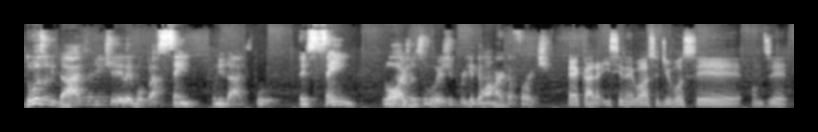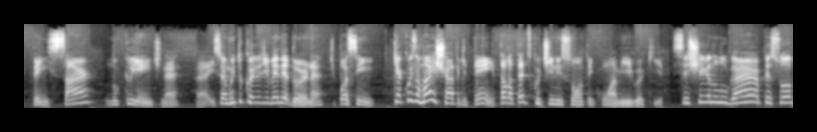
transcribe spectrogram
duas unidades, a gente elevou para 100 unidades, por ter 100 lojas hoje, porque tem uma marca forte. É, cara, esse negócio de você, vamos dizer, pensar no cliente, né? É, isso é muito coisa de vendedor, né? Tipo assim, que a coisa mais chata que tem, tava até discutindo isso ontem com um amigo aqui. Você chega no lugar, a pessoa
